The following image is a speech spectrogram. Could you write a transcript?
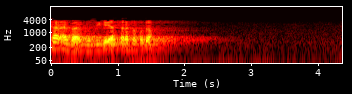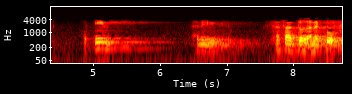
شرع برگزیده از طرف خدا. خب این یعنی صفت دادن کفر.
